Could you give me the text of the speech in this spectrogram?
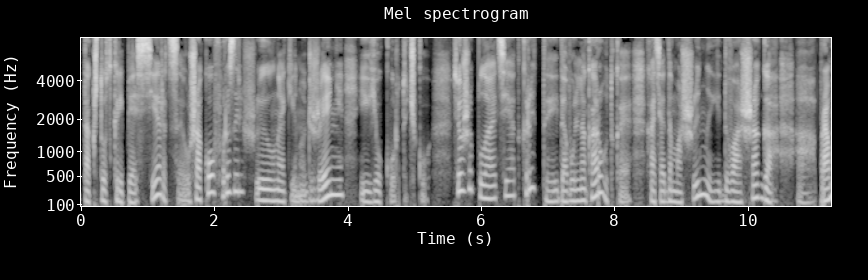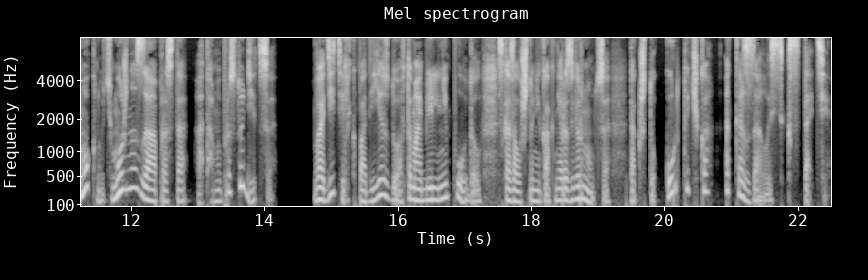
так что, скрипя сердце, Ушаков разрешил накинуть Жене ее курточку. Все же платье открытое и довольно короткое, хотя до машины и два шага, а промокнуть можно запросто, а там и простудиться. Водитель к подъезду автомобиль не подал, сказал, что никак не развернуться, так что курточка оказалась кстати.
